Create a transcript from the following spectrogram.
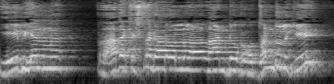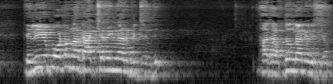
ఏబిఎన్ రాధాకృష్ణ గారు లాంటి ఒక ఉద్దండులకి తెలియకపోవడం నాకు ఆశ్చర్యంగా అనిపించింది. నాకు అర్థం కాని విషయం.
